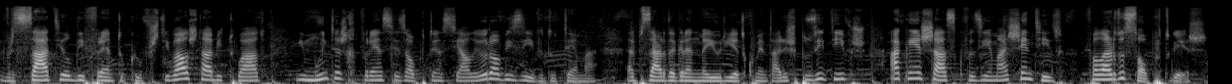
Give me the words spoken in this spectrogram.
versátil, diferente do que o festival está habituado e muitas referências ao potencial eurovisivo do tema. Apesar da grande maioria de comentários positivos, há quem achasse que fazia mais sentido falar do sol português.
